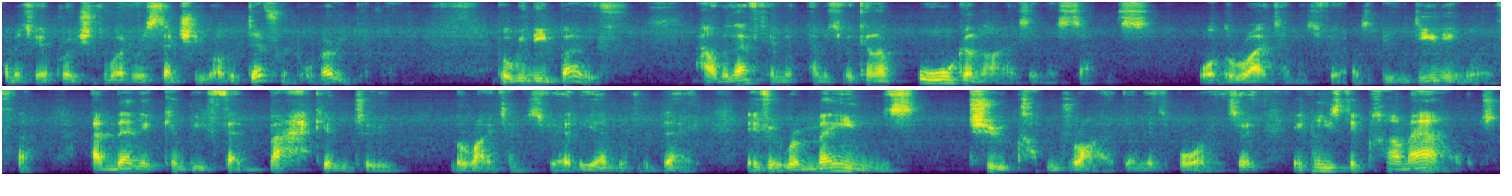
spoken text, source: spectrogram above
hemisphere approaches the world are essentially rather different or very different. But we need both. How the left hemisphere kind of organize, in a sense, what the right hemisphere has been dealing with. And then it can be fed back into the right hemisphere at the end of the day. If it remains too cut and dry, then it's boring. So it, it needs to come out.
